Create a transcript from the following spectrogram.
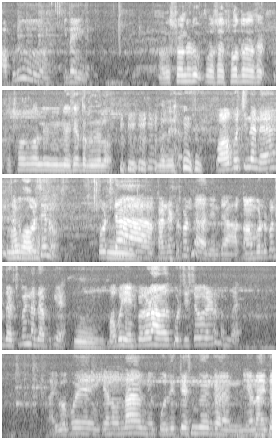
అప్పుడు ఇదైంది అరుస్తున్నాడు చచ్చిపోతాడు అదే చచ్చిపోతాడు నిన్ను వేసేస్తాడు హృదయలో మరి వాపు వచ్చిందండి. పొడితే ఆ కండక్టర్ పట్ల అదేంటి ఆ కాంపౌండర్ పట్ల దడిచిపోయింది ఆ దెబ్బకి. బాబు ఏంటి పిల్లడు? ఉంది అయ్యి బాబోయ్ ఇంకేమైనా ఉందా? నీ పోలీస్ స్టేషన్ ఇంకా ఏమైనా అయితే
